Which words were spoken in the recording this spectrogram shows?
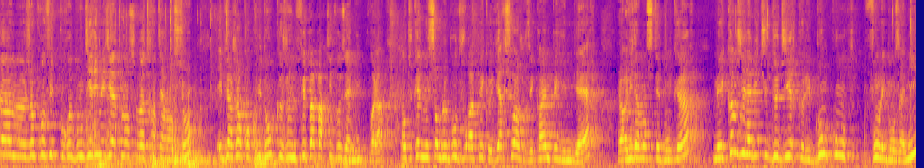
Tom. J'en profite pour rebondir immédiatement sur votre intervention. Eh bien, j'en conclus donc que je ne fais pas partie de vos amis. Voilà. En tout cas, il me semble bon de vous rappeler que hier soir, je vous ai quand même payé une bière. Alors évidemment, c'était de bon cœur, mais comme j'ai l'habitude de dire que les bons comptes font les bons amis,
